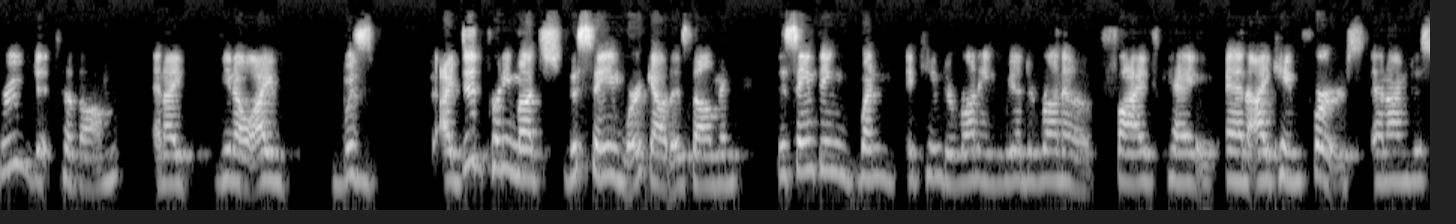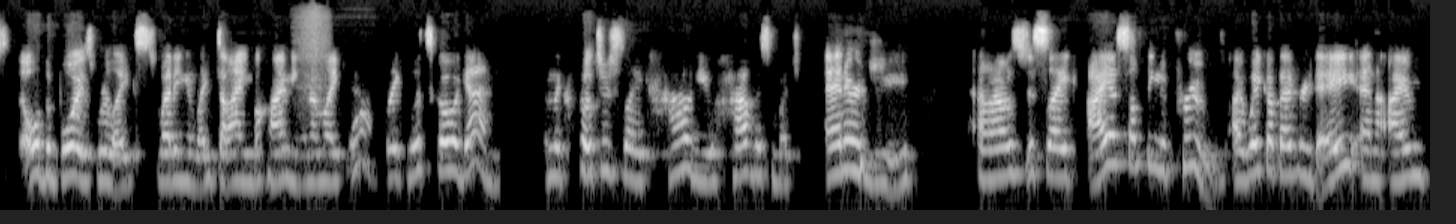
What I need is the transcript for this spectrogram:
proved it to them. And I, you know, I was, I did pretty much the same workout as them. And the same thing when it came to running, we had to run a 5K and I came first. And I'm just, all the boys were like sweating and like dying behind me. And I'm like, yeah, like, let's go again. And the coach was like, How do you have this much energy? And I was just like, I have something to prove. I wake up every day and I'm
